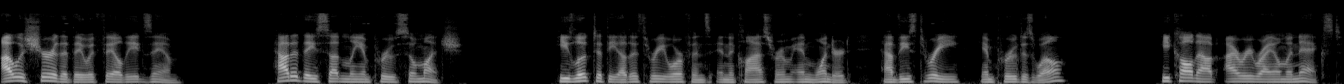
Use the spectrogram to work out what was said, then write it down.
I was sure that they would fail the exam. How did they suddenly improve so much? He looked at the other three orphans in the classroom and wondered, have these three improved as well? He called out Irie Ryoma next.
